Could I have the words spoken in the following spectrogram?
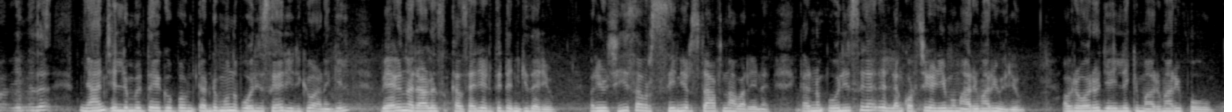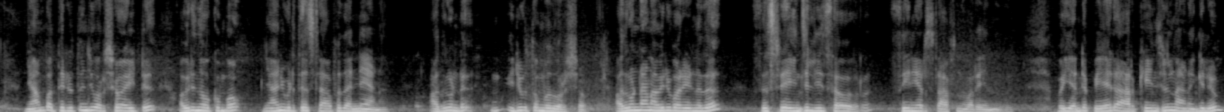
പറയുന്നത് ഞാൻ ചെല്ലുമ്പോഴത്തേക്ക് ഇപ്പം രണ്ട് മൂന്ന് പോലീസുകാർ ഇരിക്കുവാണെങ്കിൽ വേഗം ഒരാൾ കസേര എടുത്തിട്ട് എനിക്ക് തരും. പറയൂ ഷീസ് അവർ സീനിയർ സ്റ്റാഫ് എന്നാണ് പറയുന്നത് കാരണം പോലീസുകാരെല്ലാം കുറച്ച് കഴിയുമ്പോൾ മാറി മാറി വരും. അവർ ഓരോ ജയിലിലേക്ക് മാറി മാറി പോകും. ഞാൻ പത്തിരുപത്തഞ്ച് വർഷമായിട്ട് അവർ നോക്കുമ്പോൾ ഞാൻ ഇവിടുത്തെ സ്റ്റാഫ് തന്നെയാണ്. അതുകൊണ്ട് ഇരുപത്തൊമ്പത് വർഷം. അതുകൊണ്ടാണ് അവർ പറയുന്നത് sister Angel is our senior staff എന്ന് പറയുന്നത്. അപ്പോൾ എന്റെ പേര് ആർക്ക് ഏഞ്ചൽ എന്നാണെങ്കിലും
